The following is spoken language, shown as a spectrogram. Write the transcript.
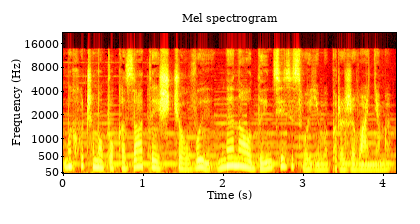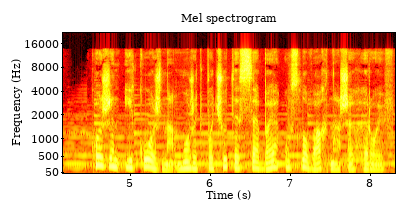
ми хочемо показати, що ви не наодинці зі своїми переживаннями. Кожен і кожна можуть почути себе у словах наших героїв,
